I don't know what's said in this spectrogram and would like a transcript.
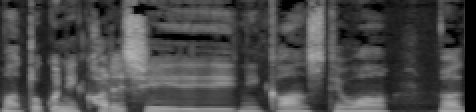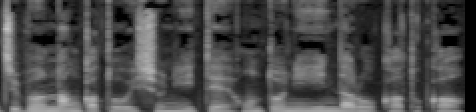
まあ特に彼氏に関しては、まあ自分なんかと一緒にいて本当にいいんだろうかとか、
